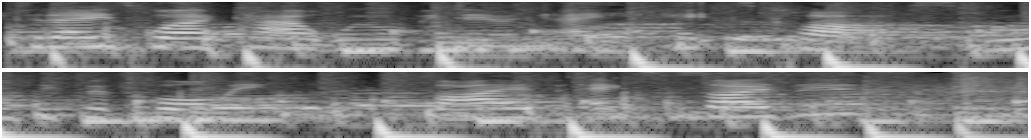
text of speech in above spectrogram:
Today's workout, we will be doing a HIIT class. We will be performing five exercises.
